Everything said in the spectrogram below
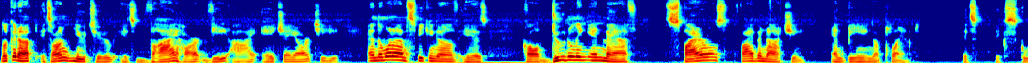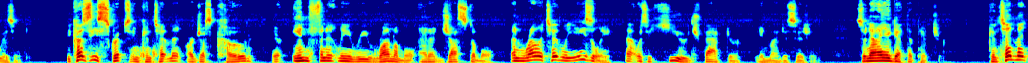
Look it up. It's on YouTube. It's Vi Hart, V I H A R T. And the one I'm speaking of is called Doodling in Math Spirals, Fibonacci, and Being a Plant. It's exquisite. Because these scripts in contentment are just code, they're infinitely rerunnable and adjustable, and relatively easily. That was a huge factor in my decision. So now you get the picture. Contentment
